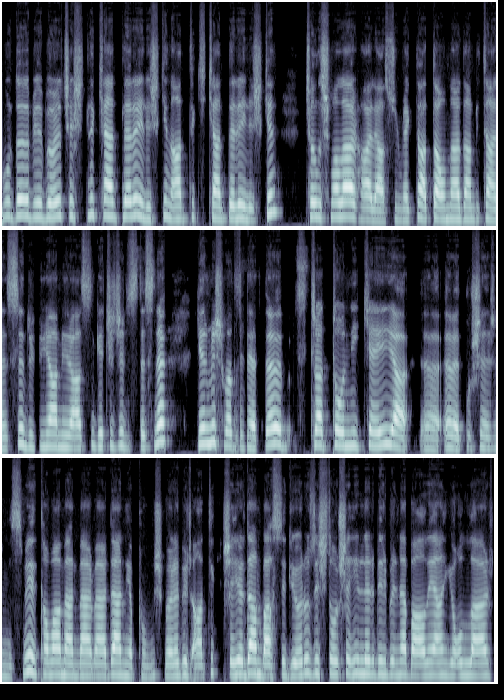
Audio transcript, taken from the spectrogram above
burada bir böyle çeşitli kentlere ilişkin, antik kentlere ilişkin çalışmalar hala sürmekte. Hatta onlardan bir tanesi Dünya Mirası geçici listesine girmiş vaziyette. Stratonikeia, evet bu şehrin ismi tamamen mermerden yapılmış böyle bir antik şehirden bahsediyoruz. İşte o şehirleri birbirine bağlayan yollar,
